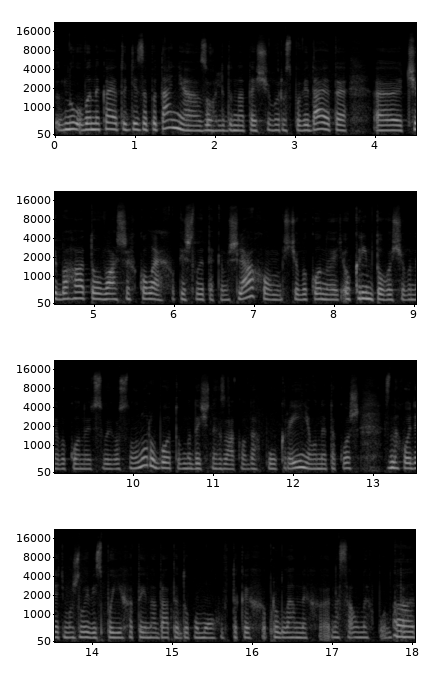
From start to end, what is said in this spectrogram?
Ну, виникає тоді запитання з огляду на те, що ви розповідаєте, е, чи багато ваших колег пішли таким шляхом, що виконують, окрім того, що вони виконують свою основну роботу в медичних закладах по Україні, вони також знаходять можливість поїхати і надати допомогу в таких проблемних е, населених пунктах. Е,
